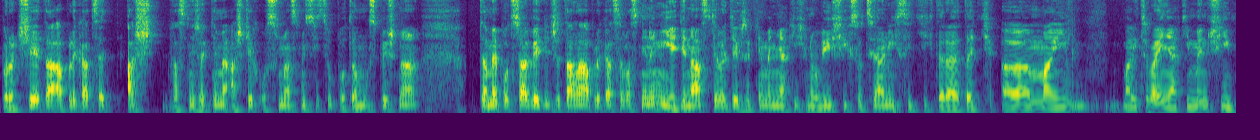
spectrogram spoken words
Proč je ta aplikace až, vlastně řekněme, až těch 18 měsíců potom úspěšná? Tam je potřeba vědět, že tahle aplikace vlastně není jediná z těch, řekněme, nějakých novějších sociálních sítí, které teď uh, mají, mají třeba i nějaký menší,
